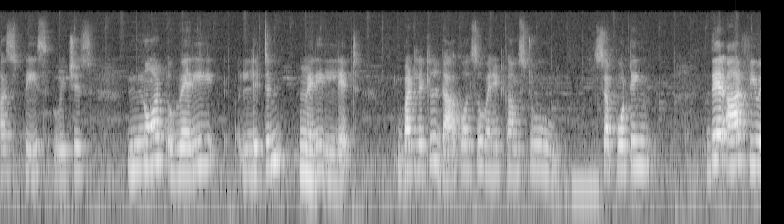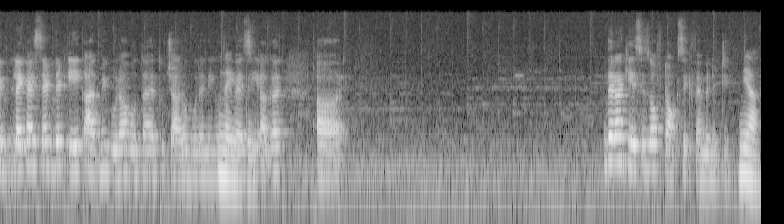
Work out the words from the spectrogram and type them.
a space which is not very lit, very lit, but little dark also when it comes to supporting देर आर फ्यू लाइक आई सेड दैट एक आदमी बुरा होता है तो चारों बुरे नहीं होते नहीं होते। वैसे ही अगर there are cases of toxic femininity. Yeah.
